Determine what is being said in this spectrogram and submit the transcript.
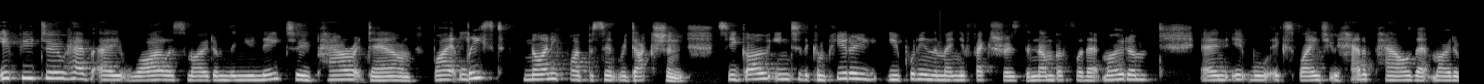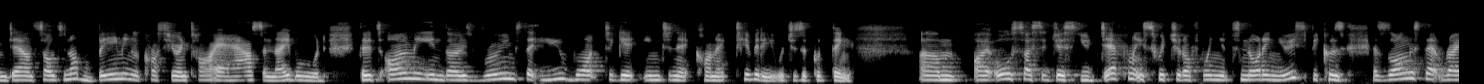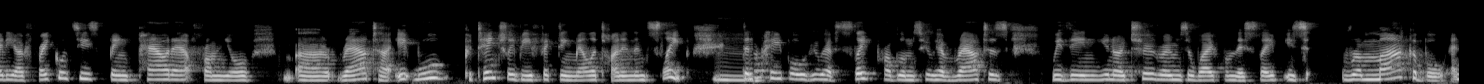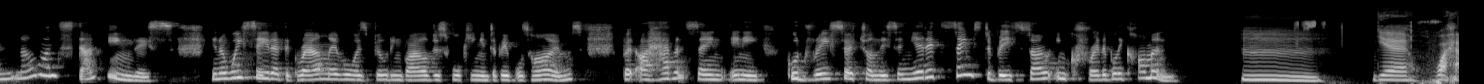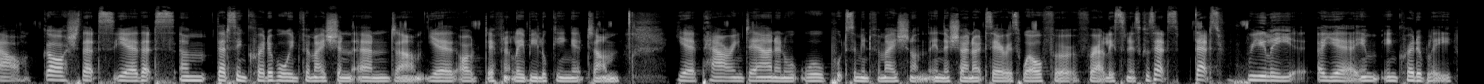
If you do have a wireless modem, then you need to power it down by at least 95% reduction. So you go into the computer, you put in the manufacturer's the number for that modem, and it will explain to you how to power that modem down. So it's not beaming across your entire house and neighborhood, that it's only in those rooms that you want to get internet connectivity, which is a good thing. Um, I also suggest you definitely switch it off when it's not in use because as long as that radio frequency is being powered out from your uh, router, it will potentially be affecting melatonin and sleep. Mm. The people who have sleep problems, who have routers within, you know, two rooms away from their sleep is remarkable and no one's studying this. You know, we see it at the ground level as building biologists walking into people's homes, but I haven't seen any good research on this and yet it seems to be so incredibly common. Mm. Yeah, wow. Gosh, that's yeah, that's um that's incredible information and um yeah, I'll definitely be looking at um yeah, powering down, and we'll, we'll, put some information on in the show notes there as well for for our listeners because that's that's really uh, yeah, in, incredibly.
